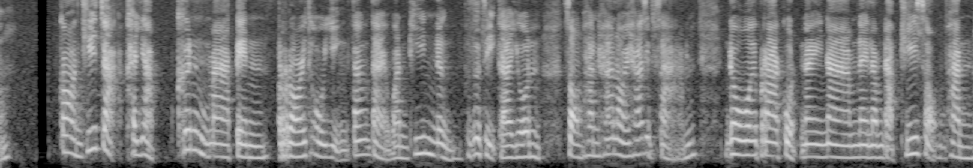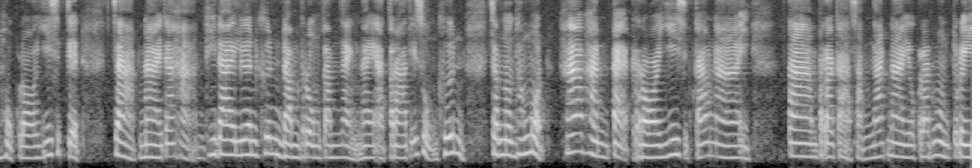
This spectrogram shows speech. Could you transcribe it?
2552 ก่อนที่จะขยับ ขึ้นมาเป็นร้อยโทหญิงตั้งแต่วันที่ 1 พฤศจิกายน 2553 โดยปรากฏในนามในลำดับที่ 2,627 จากนายทหารที่ได้เลื่อนขึ้นดำรงตำแหน่งในอัตราที่สูงขึ้นจำนวนทั้งหมด 5,829 นาย ตามประกาศสำนักนายกรัฐมนตรี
